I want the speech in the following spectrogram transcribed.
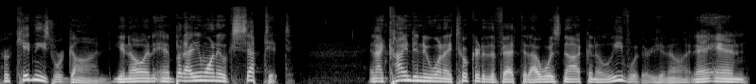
Her kidneys were gone you know and, and but I didn't want to accept it. And I kind of knew when I took her to the vet that I was not going to leave with her, you know, and, and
